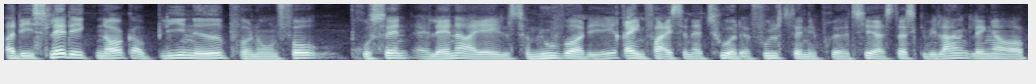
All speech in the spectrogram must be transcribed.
og det er slet ikke nok at blive nede på nogle få procent af landareal, som nu, hvor det rent faktisk er natur, der fuldstændig prioriteres. Der skal vi langt længere op.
